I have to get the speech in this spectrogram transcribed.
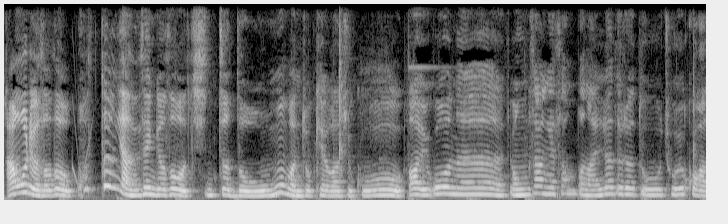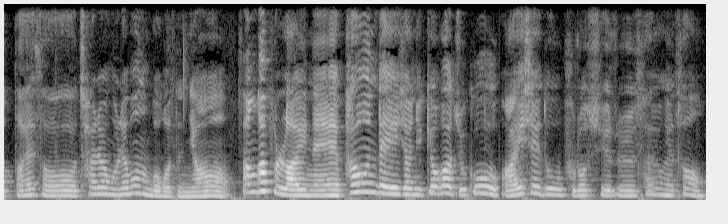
아무리 웃어도 콧등이 안 생겨서 진짜 너무 만족해가지고 아 이거는 영상에서 한번 알려드려도 좋을 것 같다 해서 촬영을 해보는 거거든요. 쌍꺼풀 라인에 파운데이션이 껴가지고 아이섀도우 브러쉬를 사용해서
